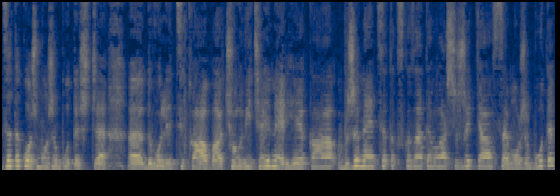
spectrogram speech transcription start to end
Це також може бути ще е, доволі цікава чоловіча енергія, яка вженеться, так сказати, в ваше життя. Все може бути.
